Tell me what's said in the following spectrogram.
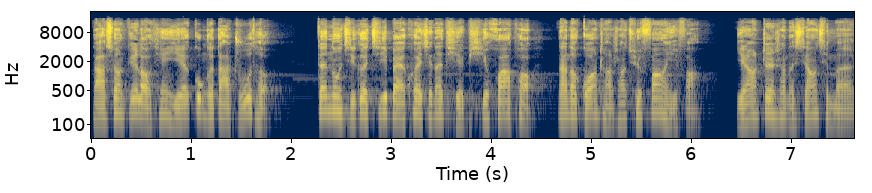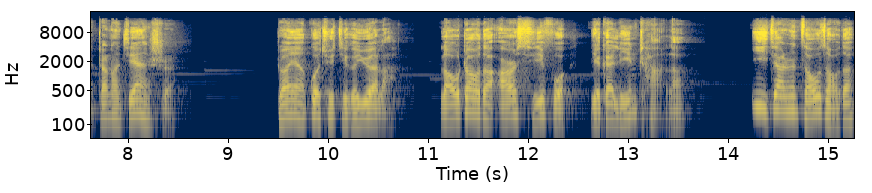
打算给老天爷供个大猪头，再弄几个几百块钱的铁皮花炮拿到广场上去放一放，也让镇上的乡亲们长长见识。转眼过去几个月了，老赵的儿媳妇也该临产了。一家人早早的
